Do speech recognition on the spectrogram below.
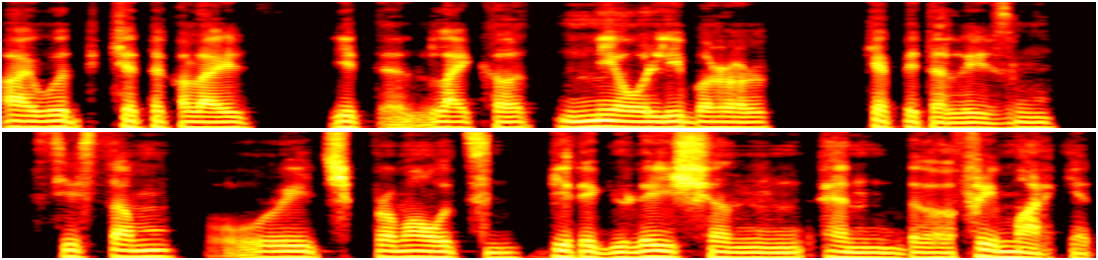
i would categorize it uh, like a neoliberal capitalism system which promotes deregulation and the free market,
